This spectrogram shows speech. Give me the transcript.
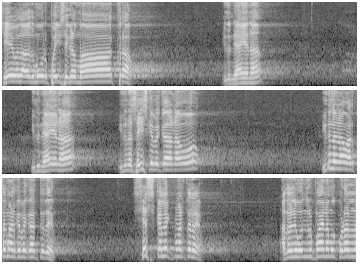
ಕೇವಲ ಹದಿಮೂರು ಪೈಸೆಗಳು ಮಾತ್ರ. ಇದು ನ್ಯಾಯನಾ? ಇದು ನ್ಯಾಯನಾ? ಇದನ್ನ ಸಹಿಸ್ಕೋಬೇಕಾ ನಾವು? ಇದನ್ನ ನಾವು ಅರ್ಥ ಮಾಡ್ಕೋಬೇಕಾಗ್ತದೆ. ಸೆಸ್ ಕಲೆಕ್ಟ್ ಮಾಡ್ತಾರೆ. ಅದರಲ್ಲಿ ಒಂದು ರೂಪಾಯಿ ನಮಗೆ ಕೊಡಲ್ಲ.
